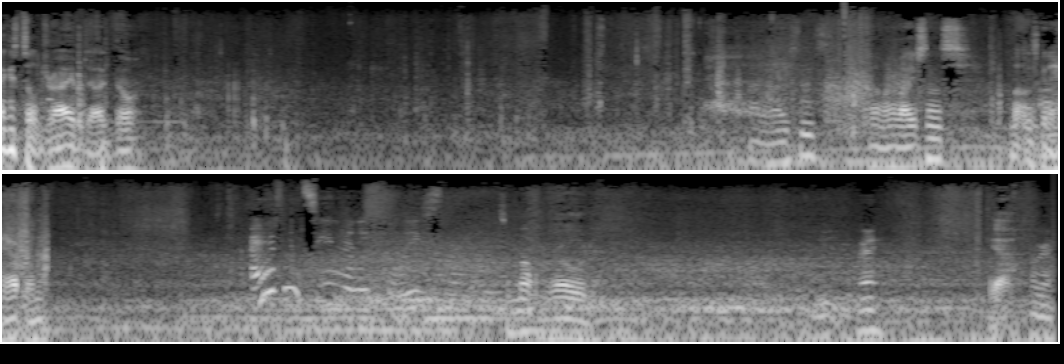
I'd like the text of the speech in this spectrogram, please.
I can still drive, Doug, though. license? On my license, nothing's gonna happen. I haven't seen many police. there. It's a mountain road. Okay. Yeah. Okay.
